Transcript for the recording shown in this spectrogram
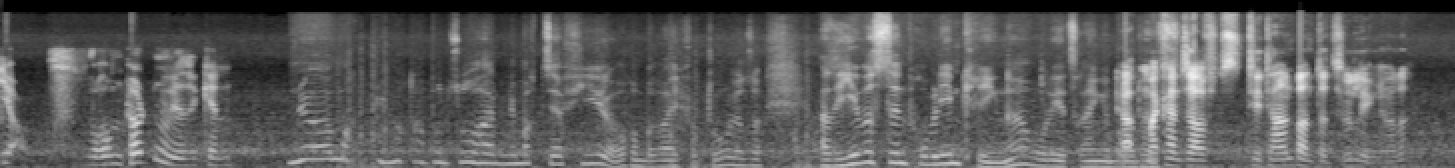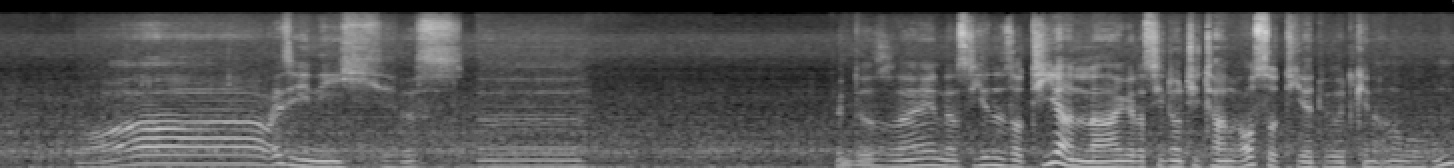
Ja, warum sollten wir sie kennen? Ja, macht, die macht ab und zu halt, die macht sehr viel, auch im Bereich Faktorie und so. Also hier wirst du ein Problem kriegen, ne? Wo du jetzt reingebaut Ja, hast. man kann es aufs Titanband dazulegen, oder? Boah, weiß ich nicht. Das äh, könnte sein, dass hier eine Sortieranlage, dass hier noch Titan raussortiert wird. Keine Ahnung warum.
